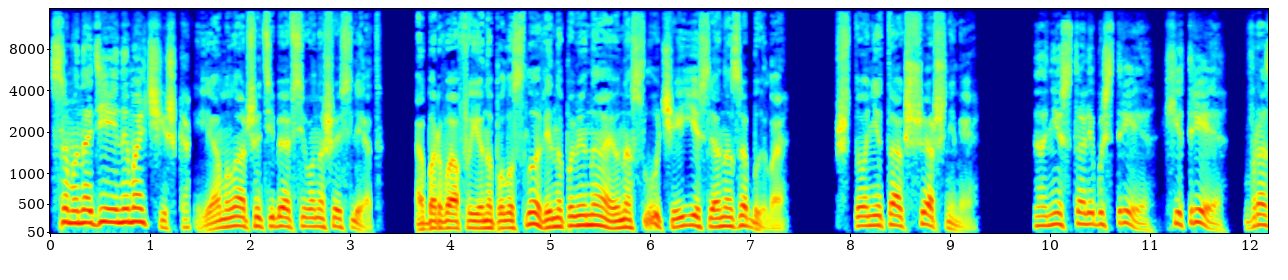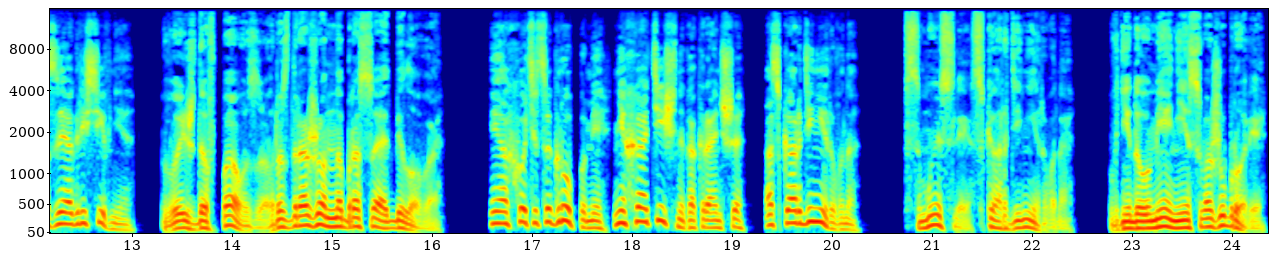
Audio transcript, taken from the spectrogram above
«Самонадеянный мальчишка». «Я младше тебя всего на шесть лет». Оборвав ее на полуслове, напоминаю на случай, если она забыла. «Что не так с шершнями?» «Они стали быстрее, хитрее, в разы агрессивнее. Выждав паузу, раздраженно бросает Белова. «И охотятся группами, не хаотично, как раньше, а скоординированно». «В смысле скоординированно?» В недоумении свожу брови.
